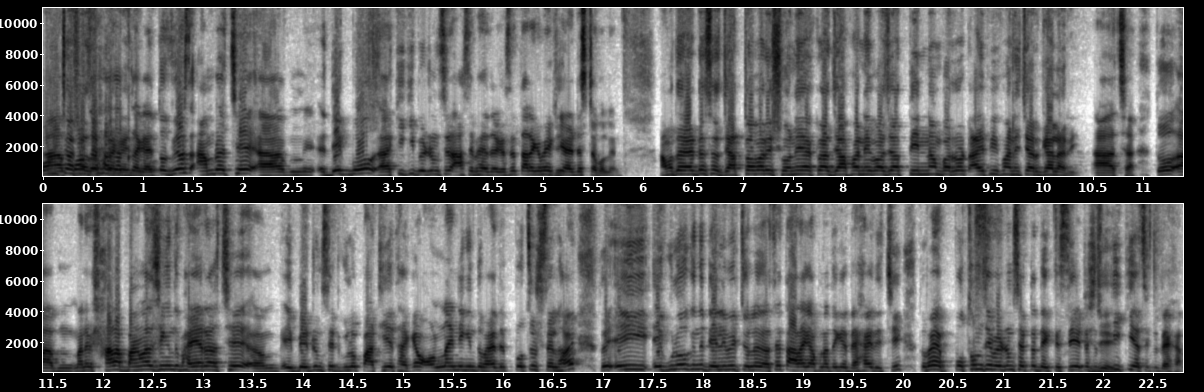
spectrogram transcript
পঞ্চাশ হাজার পঞ্চাশ হাজার টাকায় টাকায়। তো ভিউয়ার্স আমরা হচ্ছে দেখব কি কি বেডরুম সেট আছে ভাইদের কাছে। তার আগে ভাই একটু অ্যাড্রেসটা বলেন? আমাদের অ্যাড্রেস যাত্রাবাড়ি শনি একটা জাপানি বাজার তিন number road IP furniture gallery আচ্ছা তো মানে সারা বাংলাদেশে কিন্তু ভাইয়ারা হচ্ছে এই বেডরুম পাঠিয়ে থাকে। অনলাইনে কিন্তু ভাইয়াদের প্রচুর সেল হয়। তো এই এগুলোও কিন্তু ডেলিভারি চলে যাচ্ছে। তার আগে আপনাদেরকে দেখাই দিচ্ছি। তো ভাই প্রথম যে বেডরুম সেটটা দেখতেছি। কি কি আছে একটু দেখান।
